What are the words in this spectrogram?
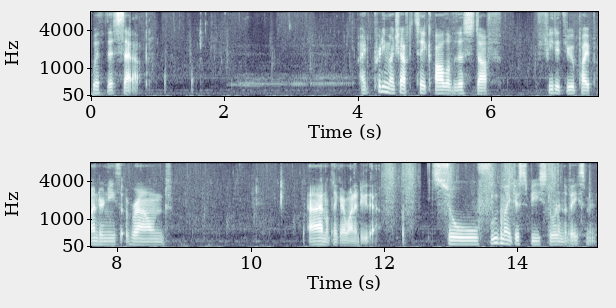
with this setup. I'd pretty much have to take all of this stuff, feed it through a pipe underneath around... I don't think I want to do that. So food might just be stored in the basement.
